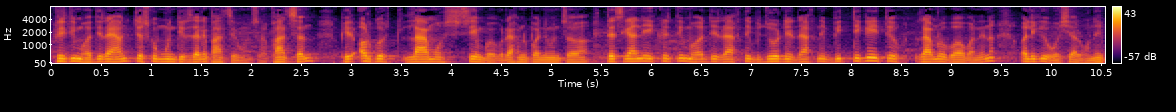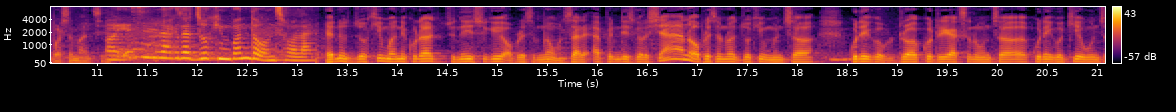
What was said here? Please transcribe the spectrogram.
कृत्रिम हड्डी राख्यो भने त्यसको मुनतिर चाहिँ भाँचे हुन्छ। भाँच्छन् फेरि अर्को लामो सेम भएको राख्नुपर्ने हुन्छ। त्यस कारणले कृत्रिम हड्डी राख्ने जोड्ने राख्ने बित्तिकै त्यो राम्रो भयो भने अलिकति होसियार हुनैपर्छ मान्छे। यसरी राख्दा जोखिम पनि त हुन्छ होला। हेर्नु जोखिम भन्ने कुरा जुनैसुकै अपरेसनमा हुन्छ। एपेन्डिक्स गरेर सानो अपरेसनमा जोखिम हुन्छ। कुनैको ड्रगको रियाक्सन हुन्छ कुनैको के हुन्छ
